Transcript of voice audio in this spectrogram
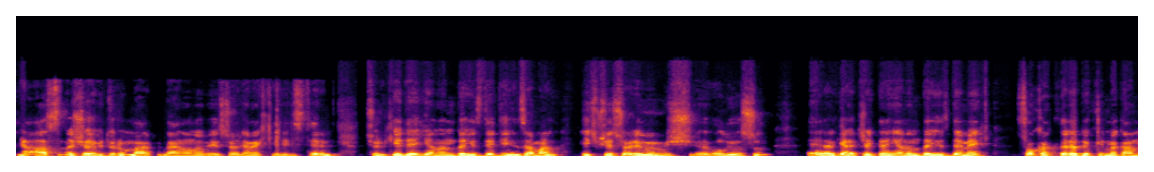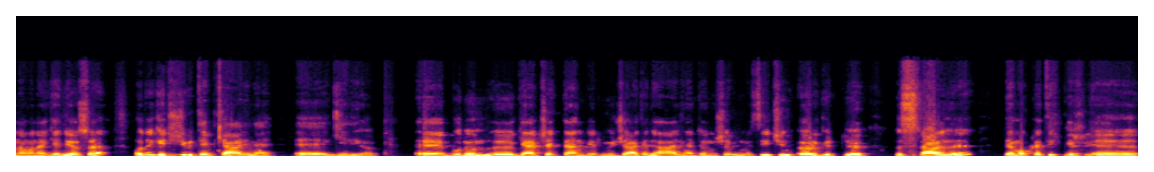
Ya aslında şöyle bir durum var. Ben onu bir söylemek isterim. Türkiye'de yanındayız dediğin zaman hiçbir şey söylememiş e, oluyorsun. Eğer gerçekten yanındayız demek sokaklara dökülmek anlamına geliyorsa o da geçici bir tepki haline e, geliyor. E, bunun e, gerçekten bir mücadele haline dönüşebilmesi için örgütlü, ısrarlı demokratik bir e,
